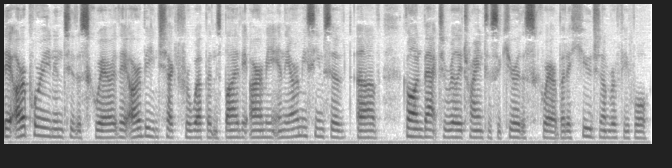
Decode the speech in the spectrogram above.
They are pouring into the square. They are being checked for weapons by the army, and the army seems to have uh, gone back to really trying to secure the square, but a huge number of people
